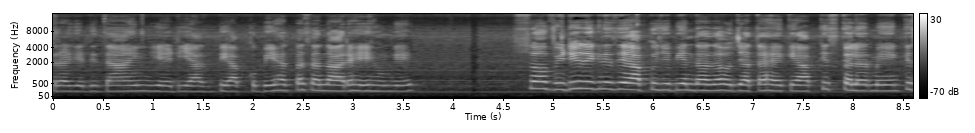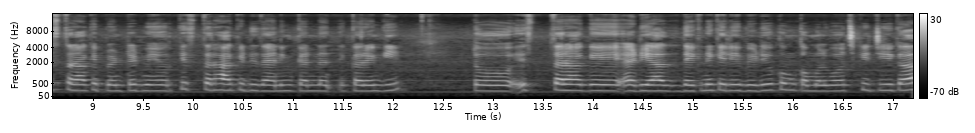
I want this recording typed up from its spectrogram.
तरह ये डिज़ाइन ये आइडियाज़ भी आपको बेहद पसंद आ रहे होंगे। सो so, वीडियो देखने से आपको ये भी अंदाज़ा हो जाता है कि आप किस कलर में किस तरह के प्रिंटेड में और किस तरह की डिज़ाइनिंग करेंगी। तो इस तरह के आइडियाज़ देखने के लिए वीडियो को मुकम्मल वॉच कीजिएगा।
